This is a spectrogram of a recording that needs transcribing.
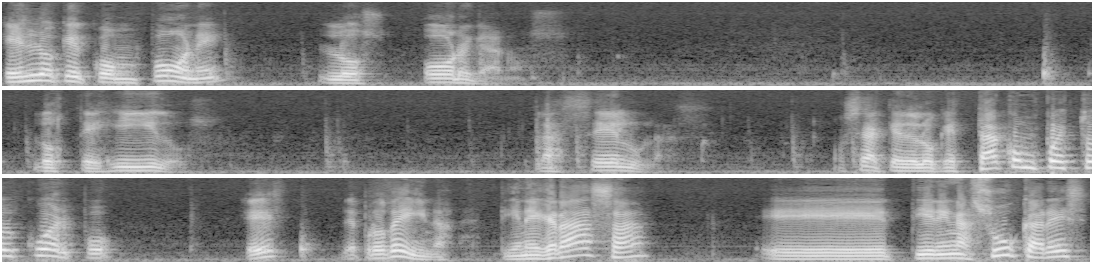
Es lo que compone los órganos, los tejidos, las células. O sea que de lo que está compuesto el cuerpo es de proteínas. Tiene grasa, eh, tienen azúcares,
